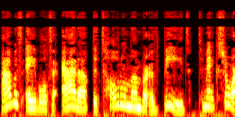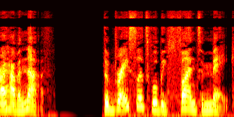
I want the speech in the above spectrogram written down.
I was able to add up the total number of beads to make sure I have enough. The bracelets will be fun to make,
